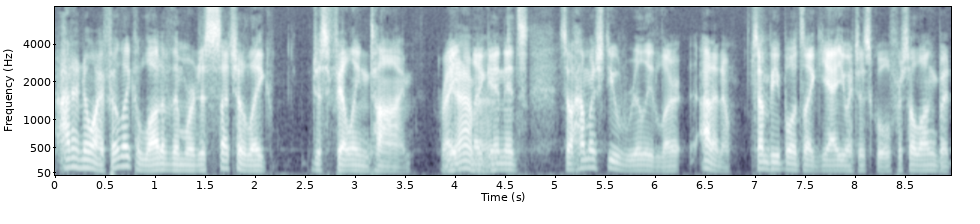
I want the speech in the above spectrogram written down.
i don't know i feel like a lot of them were just such a like just filling time right Yeah, like man. and it's so how much do you really learn i don't know some people it's like yeah you went to school for so long but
